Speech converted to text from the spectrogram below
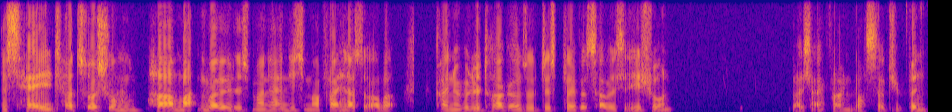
Es hält, hat zwar schon ein paar Macken, weil ich meine Handys immer fallen lasse, aber keine Hülle trage, also Display-Riss habe ich eh schon. Weil ich einfach ein loster Typ bin.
